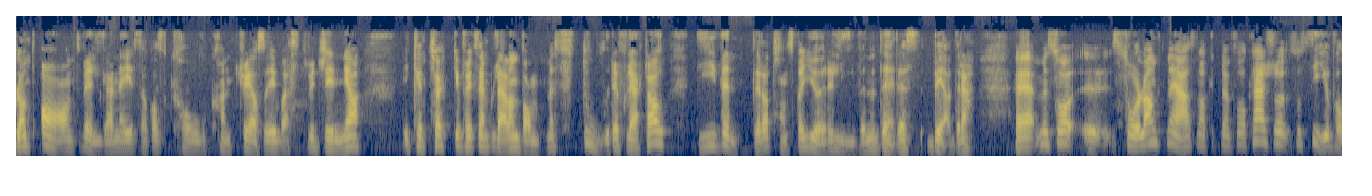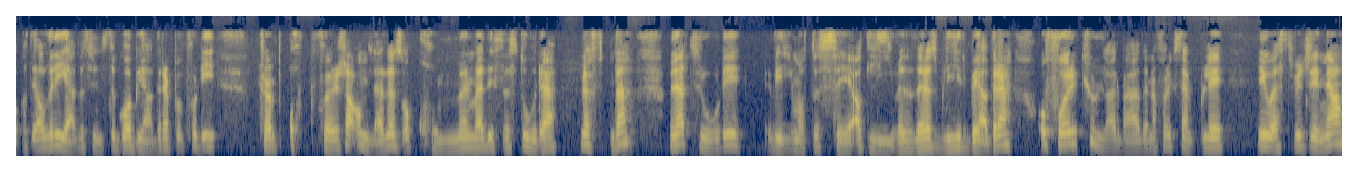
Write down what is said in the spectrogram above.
bl.a. velgerne i såkalt coal country, altså i West Virginia. I Kentucky f.eks., der han vant med store flertall, de venter at han skal gjøre livene deres bedre. Eh, men så, eh, så langt, når jeg har snakket med folk her, så, så sier folk at de allerede syns det går bedre, fordi Trump oppfører seg annerledes og kommer med disse store løftene. Men jeg tror de vil måtte se at livet deres blir bedre. Og for kullarbeiderne f.eks. I, i West Virginia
